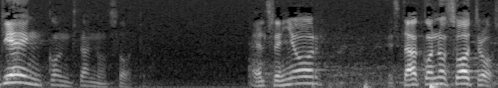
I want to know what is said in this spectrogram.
¿quién contra nosotros? El Señor está con nosotros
